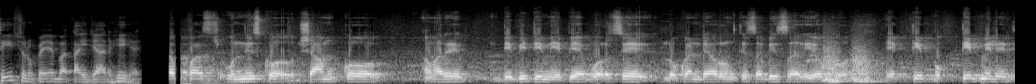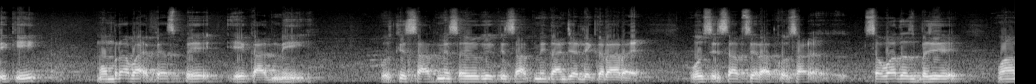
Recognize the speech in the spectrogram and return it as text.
तीस रुपये बताई जा रही है। फ़र्स्ट उन्नीस को शाम को हमारे डीबी टीम एपीआई बोर्ड से लोखंडे और उनके सभी सहयोग को एक टिप टिप मिली थी कि मुमरा बाईपास पे एक आदमी उसके साथ में सहयोगी के साथ में गांजा लेकर आ रहा है। उस हिसाब से रात को साढ़े सवा दस बजे वहाँ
